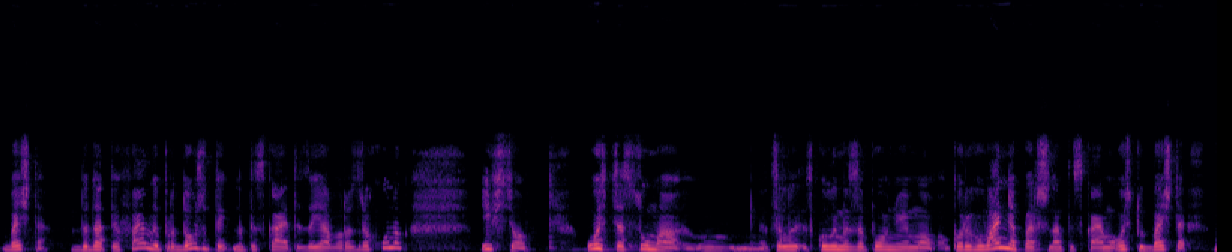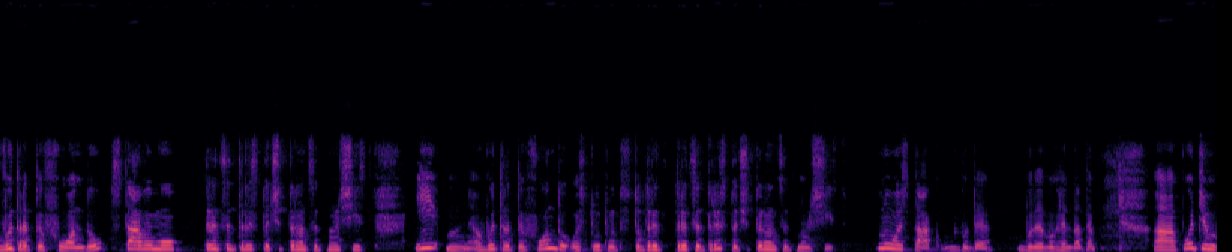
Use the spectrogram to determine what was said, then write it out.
Бачите? Додати файли, продовжити, натискаєте заяву розрахунок і все. Ось ця сума, це коли ми заповнюємо коригування, перше натискаємо. Ось тут, бачите, витрати фонду ставимо 33 114,06 і витрати фонду ось тут от 33 114,06. Ну, ось так буде буде виглядати. Потім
